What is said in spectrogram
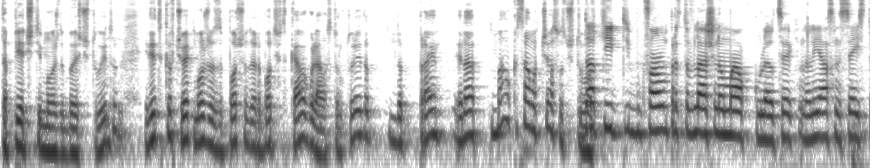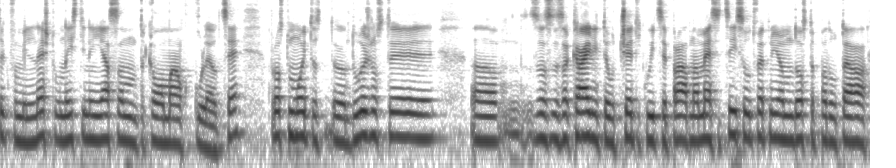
тъпия, че ти можеш да бъдеш счетоводител. Един такъв човек може да започне да работи в такава голяма структура и да, да прави една малка само част от Да, счетоводството. ти, ти буквално представляваш едно малко колелце. Нали, аз не се изтъквам или нещо, наистина и аз съм такова малко колелце. Просто моята длъжност е за, за крайните отчети, които се правят на месеца и съответно имам достъпа до тази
